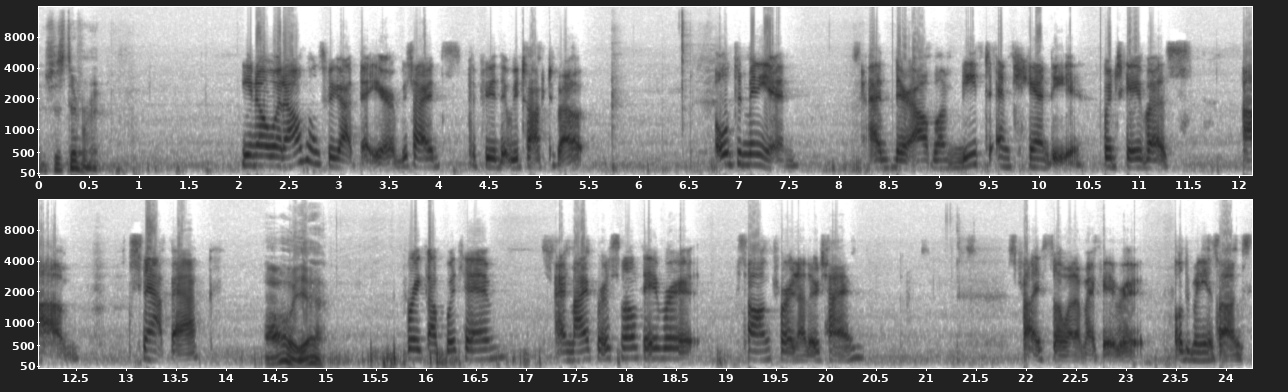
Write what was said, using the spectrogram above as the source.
it's just different. You know what albums we got that year besides the few that we talked about? Old Dominion had their album Meat and Candy, which gave us um, Snapback, Oh yeah, Break Up With Him, and my personal favorite, Song for Another Time. It's probably still one of my favorite Old Dominion songs.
